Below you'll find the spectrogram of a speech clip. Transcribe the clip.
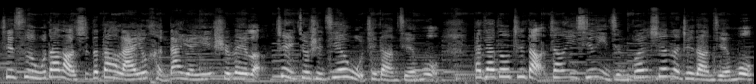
这次舞蹈老师的到来有很大原因是为了《这就是街舞》这档节目。大家都知道张艺兴已经官宣了这档节目，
